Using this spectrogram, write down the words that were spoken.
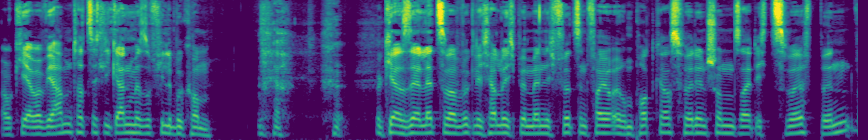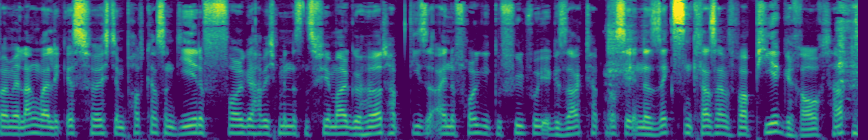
Okay, aber wir haben tatsächlich gar nicht mehr so viele bekommen. Okay, also der letzte war wirklich, hallo, ich bin männlich 14, feiere euren Podcast, höre den schon seit ich 12 bin, weil mir langweilig ist, höre ich den Podcast und jede Folge habe ich mindestens viermal gehört, habe diese eine Folge gefühlt, wo ihr gesagt habt, dass ihr in der sechsten Klasse einfach Papier geraucht habt.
